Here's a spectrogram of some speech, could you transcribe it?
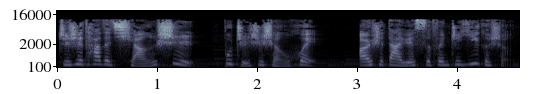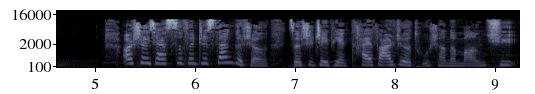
只是它的强势不只是省会，而是大约四分之一个省，而剩下四分之三个省则是这片开发热土上的盲区。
